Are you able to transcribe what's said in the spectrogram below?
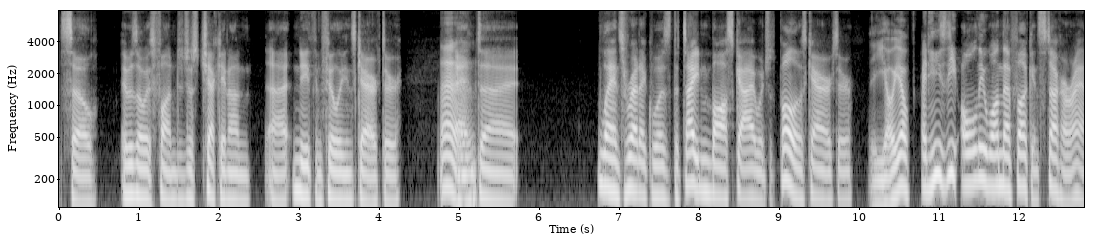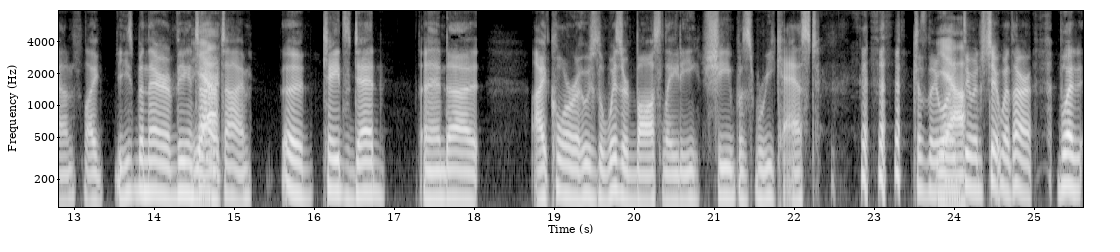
so it was always fun to just check in on uh, Nathan Fillion's character. And uh, Lance Reddick was the Titan boss guy, which was Polo's character. yo yo. And he's the only one that fucking stuck around. Like he's been there the entire Yeah. time. Uh, Cayde's dead, and uh, Ikora, who's the wizard boss lady, she was recast because they Yeah. weren't doing shit with her. But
